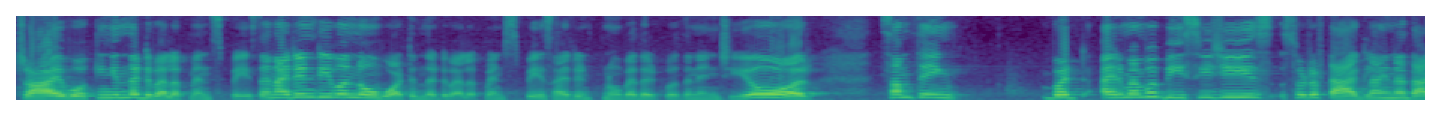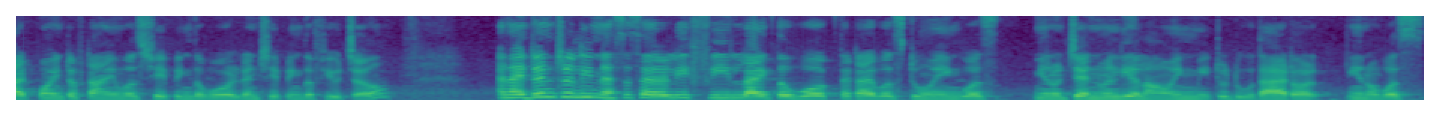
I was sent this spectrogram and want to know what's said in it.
try working in the development space. And I didn't even know what in the development space. I didn't know whether it was an NGO or something. But I remember BCG's sort of tagline at that point of time was shaping the world and shaping the future and I didn't really necessarily feel like the work that I was doing was, you know, genuinely allowing me to do that or, you know, was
